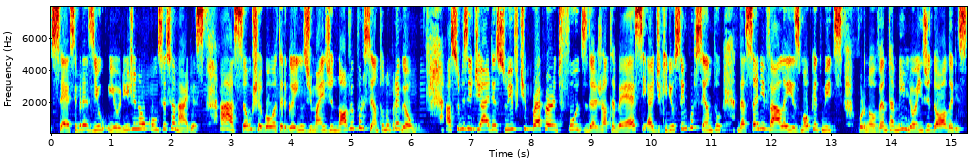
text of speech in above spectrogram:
CS Brasil e Original Concessionárias. A ação chegou a ter ganhos de mais de 9% no pregão. A subsidiária Swift Prepared Foods da JBS adquiriu 100% da Sunny Valley Smoked Meats por 90 milhões milhões de dólares.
